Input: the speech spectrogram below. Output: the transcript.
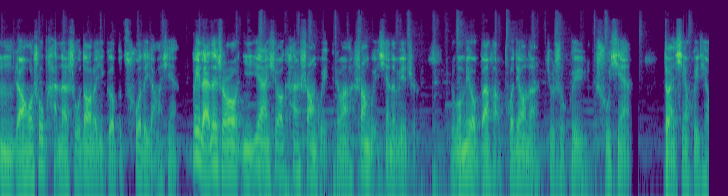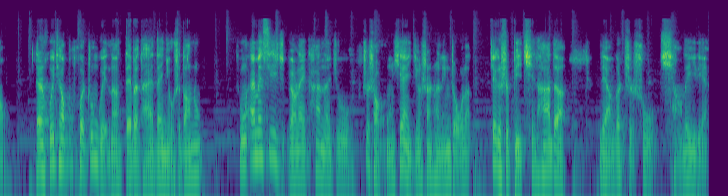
嗯，然后收盘呢收到了一个不错的阳线，未来的时候你依然需要看上轨是吧？上轨线的位置，如果没有办法破掉呢，就是会出现短线回调，但是回调不破中轨呢，代表它还在牛市当中。从 MACD 指标来看呢，就至少红线已经上穿零轴了，这个是比其他的两个指数强的一点。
